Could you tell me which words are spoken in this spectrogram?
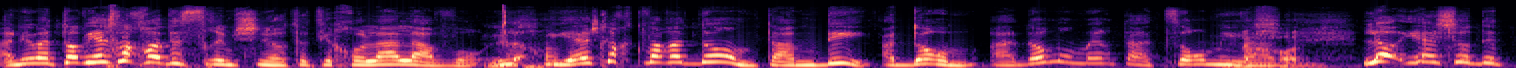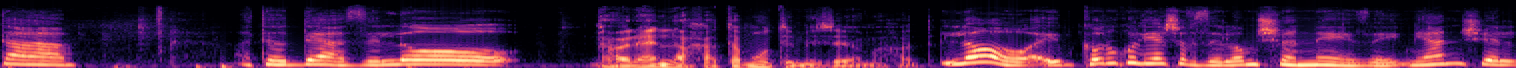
אני אומרת, טוב, יש לך עוד 20 שניות, את יכולה לעבור. נכון. לא, יש לך כבר אדום, תעמדי, אדום. האדום אומר, תעצור מיד. נכון. לא, יש עוד את ה... אתה יודע, זה לא... אבל אין לך, את תמותי מזה יום אחד. לא, קודם כל יש, אבל זה לא משנה, זה עניין של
